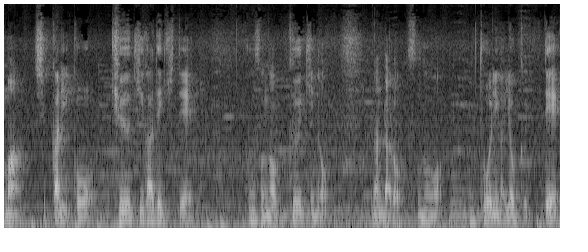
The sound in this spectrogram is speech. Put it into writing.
まあ、しっかりこう吸気ができてその空気のなんだろうその通りがよくって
